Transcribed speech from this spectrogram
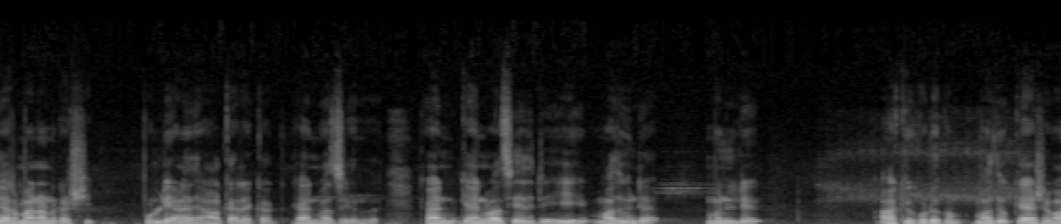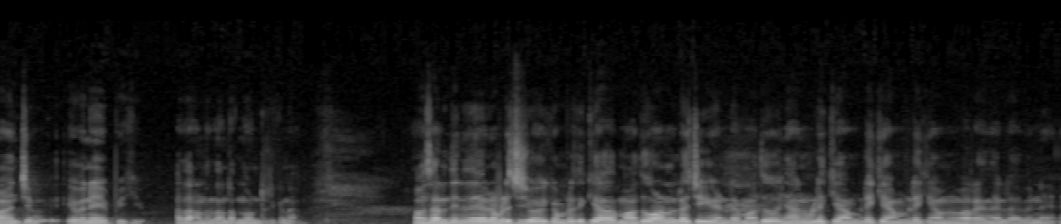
ചെയർമാനാണ് കക്ഷി. പുള്ളിയാണ് ആൾക്കാരൊക്കെ ക്യാൻവാസ് ചെയ്യുന്നത്. ക്യാൻ ക്യാൻവാസ് ചെയ്തിട്ട് ഈ മധുവിന്റെ മുന്നിൽ ആക്കി കൊടുക്കും. മധു ക്യാഷ് വാങ്ങിച്ച് ഇവനെ ഏൽപ്പിക്കും. അതാണ് നടന്നുകൊണ്ടിരിക്കുന്നത്. അവസാനം ദിനദേവനെ വിളിച്ച് ചോദിക്കുമ്പോഴത്തേക്ക് അത് മധുവാണല്ലോ ചെയ്യേണ്ടത്? മധു ഞാൻ വിളിക്കാം വിളിക്കാം വിളിക്കാം എന്ന് പറയുന്നില്ല. പിന്നെ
